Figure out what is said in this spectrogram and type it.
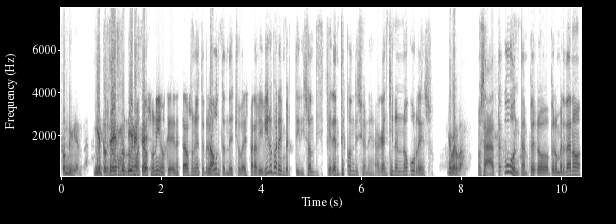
son viviendas. Y entonces esto tiene... Como Estados Unidos, que en Estados Unidos te preguntan, de hecho, ¿es para vivir o para invertir? Y son diferentes condiciones. Acá en Chile no ocurre eso. Es verdad. O sea, te preguntan, pero, pero en verdad no,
